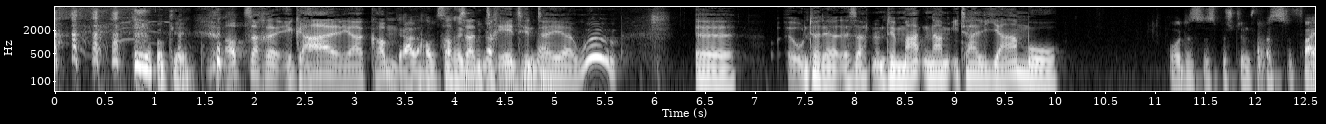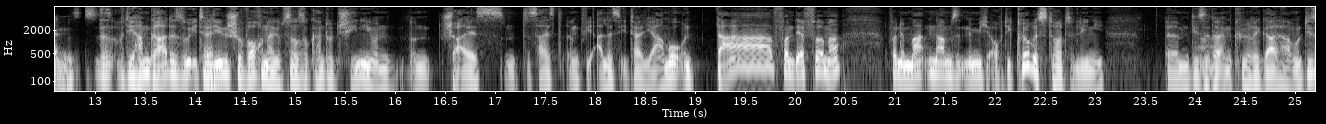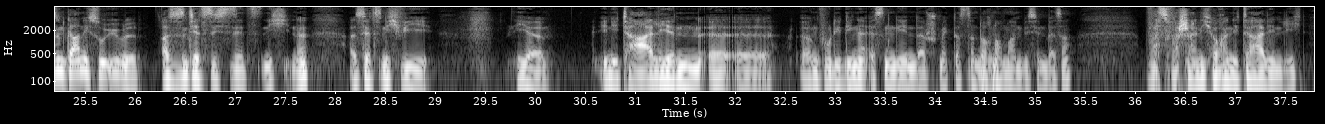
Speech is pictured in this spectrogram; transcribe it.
Okay. Hauptsache, egal, ja, komm. Egal, Hauptsache grüner dreht hinterher. Woo! Äh, unter der, er sagt, unter dem Markennamen Italiamo. Oh, das ist bestimmt was Feines. Das, die haben gerade so italienische Wochen, da gibt's noch so Cantuccini und, und Scheiß und das heißt irgendwie alles Italiamo. Und da von der Firma, von dem Markennamen sind nämlich auch die Kürbistortellini, ähm, die sie da im Kühlregal haben. Und die sind gar nicht so übel. Also sind jetzt nicht, jetzt nicht, ne? Also ist jetzt nicht wie hier in Italien äh, äh, irgendwo die Dinge essen gehen, da schmeckt das dann doch noch mal ein bisschen besser. Was wahrscheinlich auch an Italien liegt.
